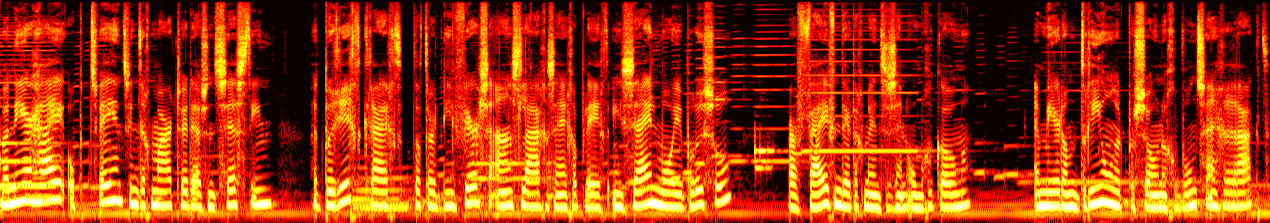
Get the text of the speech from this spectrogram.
Wanneer hij op 22 maart 2016 het bericht krijgt dat er diverse aanslagen zijn gepleegd in zijn mooie Brussel, waar 35 mensen zijn omgekomen en meer dan 300 personen gewond zijn geraakt,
